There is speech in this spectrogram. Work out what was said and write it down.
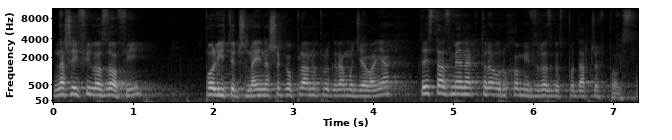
naszej filozofii politycznej, naszego planu programu działania, to jest ta zmiana, która uruchomi wzrost gospodarczy w Polsce.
